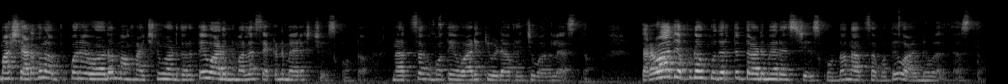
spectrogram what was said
మా షరతులు ఒప్పుకునేవాడు మాకు నచ్చిన వాడు దొరికితే వాడిని మళ్ళీ సెకండ్ మ్యారేజ్ చేసుకుంటాం. నచ్చకపోతే వాడికి విడాకులు ఇచ్చి వదిలేస్తాం. తర్వాత ఎప్పుడో కుదిరితే థర్డ్ మ్యారేజ్ చేసుకుంటాం. నచ్చకపోతే వాడిని వదిలేస్తాం.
